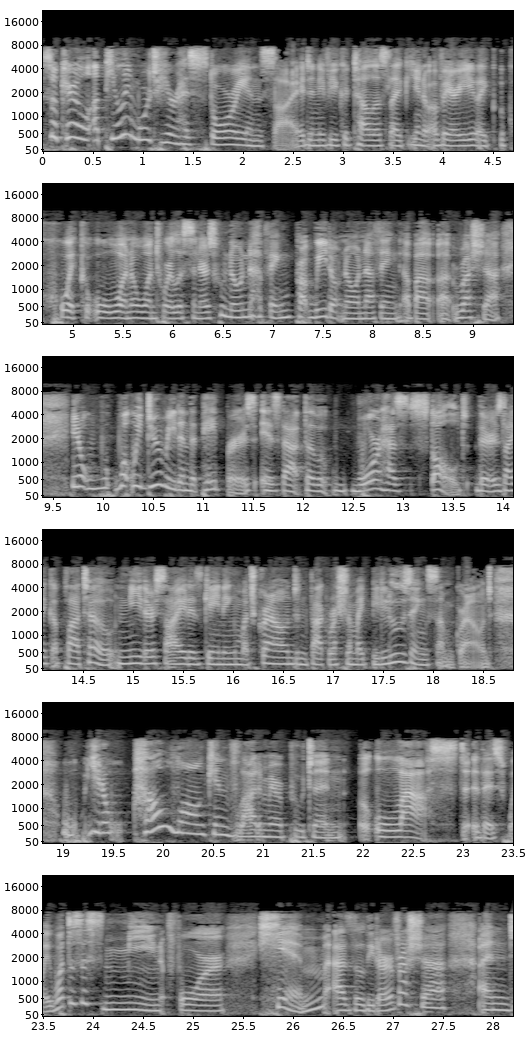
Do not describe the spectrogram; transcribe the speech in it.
So, Carol, appealing more to your historian side, and if you could tell us, like, you know, a very like quick 101 to our listeners who know nothing, we don't know nothing about uh, Russia. You know, w- what we do read in the papers is that the war has stalled. There's like a plateau. Neither side is gaining much ground. In fact, Russia might be losing some ground. You know, how long can Vladimir Putin last this way? What does this mean for him as the leader of Russia? And,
